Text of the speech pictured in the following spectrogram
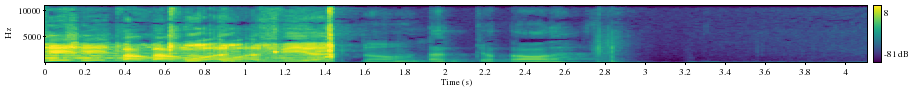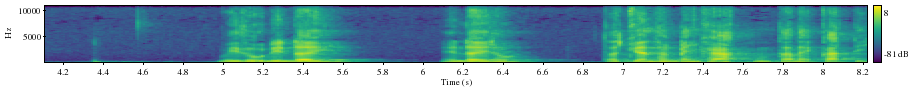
trên bao muộn phiền đó ta cho to ra. Ví dụ đến đây đến đây thôi. Ta chuyển sang cảnh khác chúng ta lại cắt đi.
